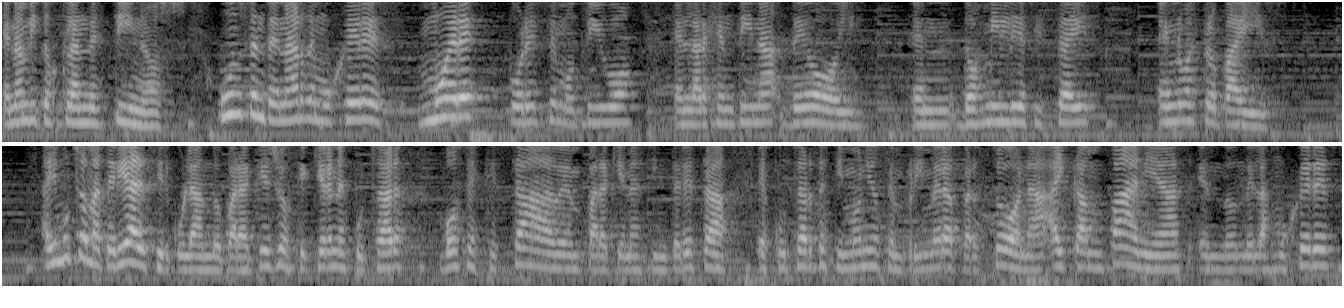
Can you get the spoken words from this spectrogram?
en ámbitos clandestinos. Un centenar de mujeres muere por ese motivo en la Argentina de hoy, en 2016, en nuestro país. Hay mucho material circulando para aquellos que quieren escuchar voces que saben, para quienes interesa escuchar testimonios en primera persona. Hay campañas en donde las mujeres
